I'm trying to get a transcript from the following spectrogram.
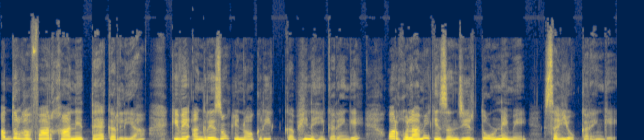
अब्दुल गफ्फार खान ने तय कर लिया कि वे अंग्रेज़ों की नौकरी कभी नहीं करेंगे और गुलामी की जंजीर तोड़ने में सहयोग करेंगे।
